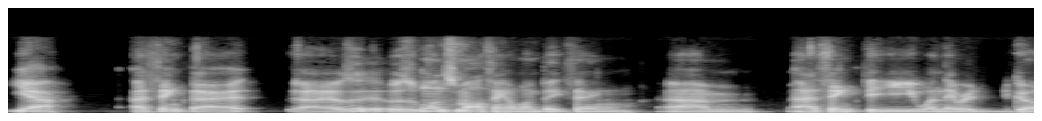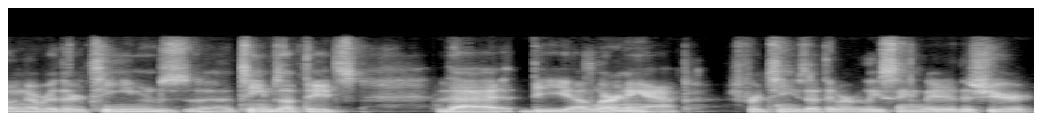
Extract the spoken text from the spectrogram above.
Yeah. I think that uh, it was it was one small thing and one big thing um, I think the when they were going over their teams uh, teams updates, that the uh, learning app for teams that they were releasing later this year,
